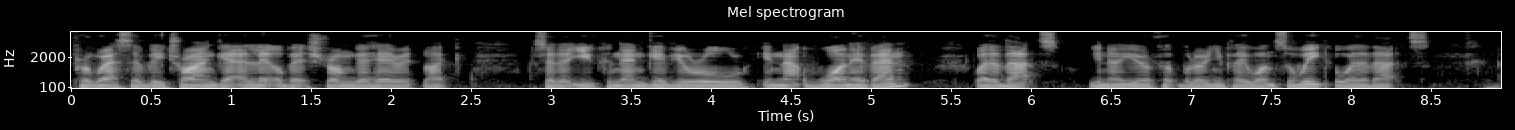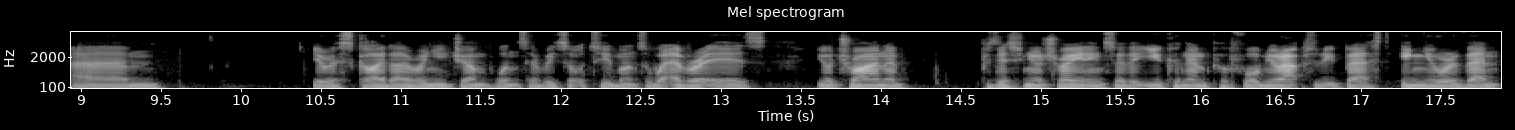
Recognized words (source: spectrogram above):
progressively try and get a little bit stronger here, like so that you can then give your all in that one event. Whether that's you know you're a footballer and you play once a week, or whether that's um, you're a skydiver and you jump once every sort of two months, or whatever it is. You're trying to position your training so that you can then perform your absolute best in your event,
